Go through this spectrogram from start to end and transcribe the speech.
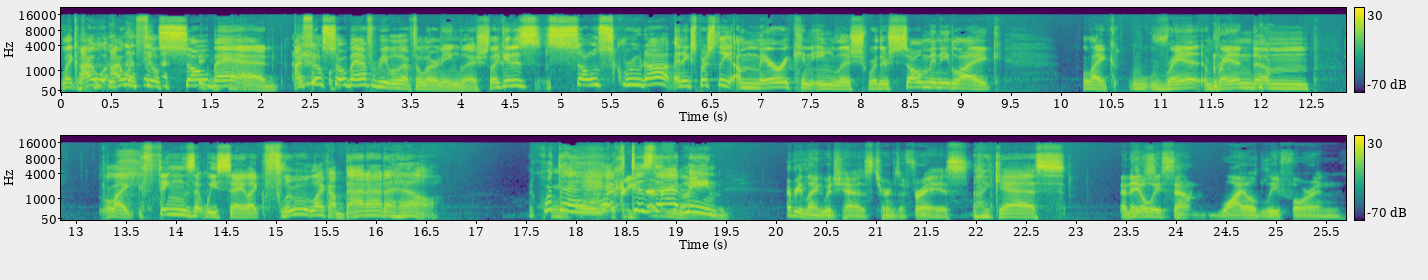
Like I, w- I would feel so bad. I feel so bad for people who have to learn English. Like it is so screwed up, and especially American English, where there's so many like, like ran- random, like things that we say, like flew like a bat out of hell. Like what the heck Every- does every that mean? Language- Every language has turns of phrase. I guess. and they It's- always sound wildly foreign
